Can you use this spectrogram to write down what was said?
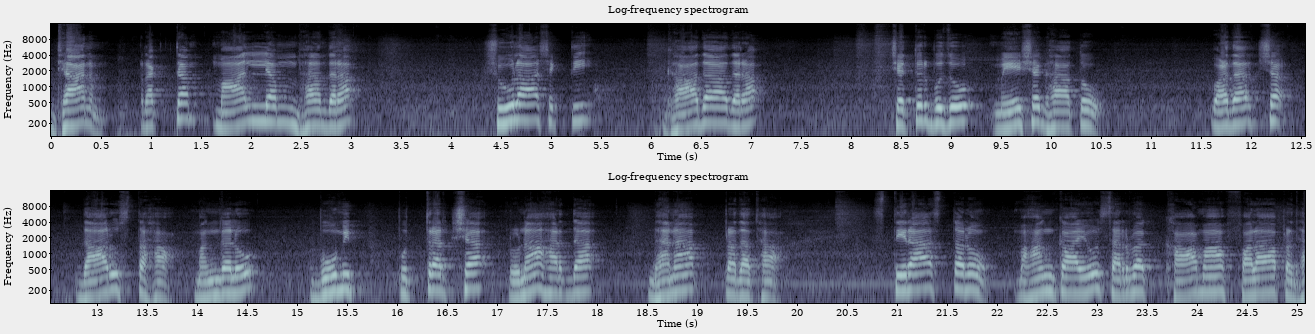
ధ్యానం. రక్తమాల్యంబర శూలాశక్తి గాదాధర చతుర్భుజో మేషఘాతో వరదర్చ దారుస్థ మంగళో భూమి పుత్రర్చ రుణాహర్ద ధనప్రదథ. స్థిరాస్తనో మహంకాయో సర్వకామా ఫలాప్రద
